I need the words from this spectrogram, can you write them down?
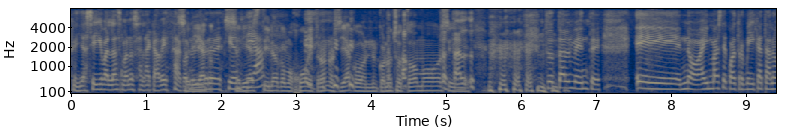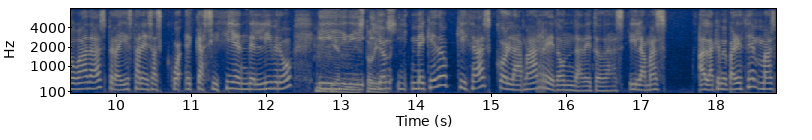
que ya se llevan las manos a la cabeza con un libro de sería ciencia. estilo como Juego de Tronos, ya con, con ocho tomos. y-. Totalmente. Eh, no, hay más de 4.000 catalogadas, pero ahí están esas eh, casi 100 del libro y, Cien y yo me quedo quizás con la más redonda de todas y la más a la que me parece más,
